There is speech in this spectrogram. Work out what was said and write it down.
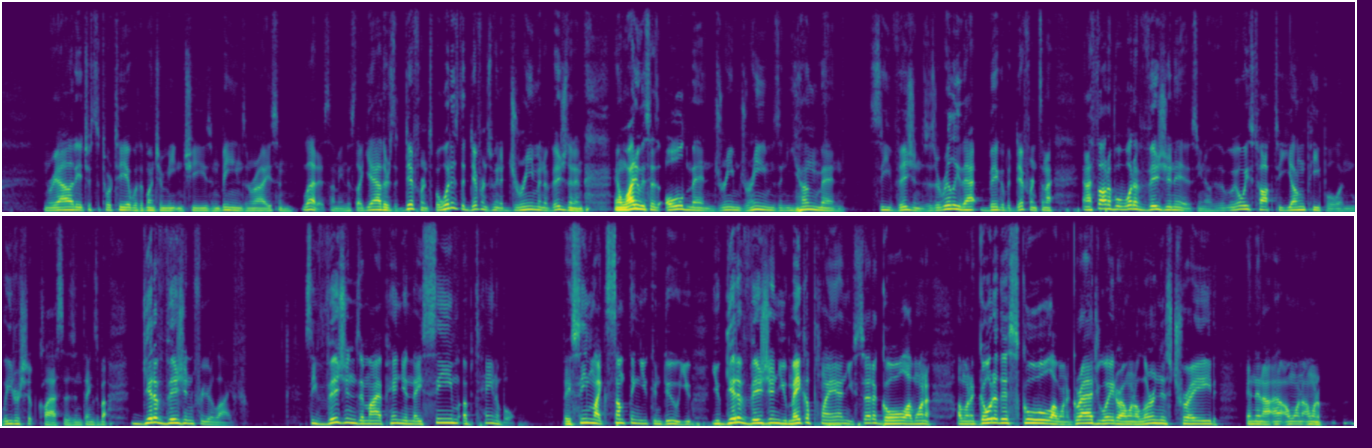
in reality, it's just a tortilla with a bunch of meat and cheese and beans and rice and lettuce. I mean, it's like, yeah, there's a difference, but what is the difference between a dream and a vision? And, and why do it says old men dream dreams and young men see visions? Is it really that big of a difference? And I, and I thought of, well, what a vision is. You know, we always talk to young people in leadership classes and things about get a vision for your life. See, visions, in my opinion, they seem obtainable. They seem like something you can do. You, you get a vision, you make a plan, you set a goal. I want to I wanna go to this school, I want to graduate, or I want to learn this trade, and then I, I want I to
